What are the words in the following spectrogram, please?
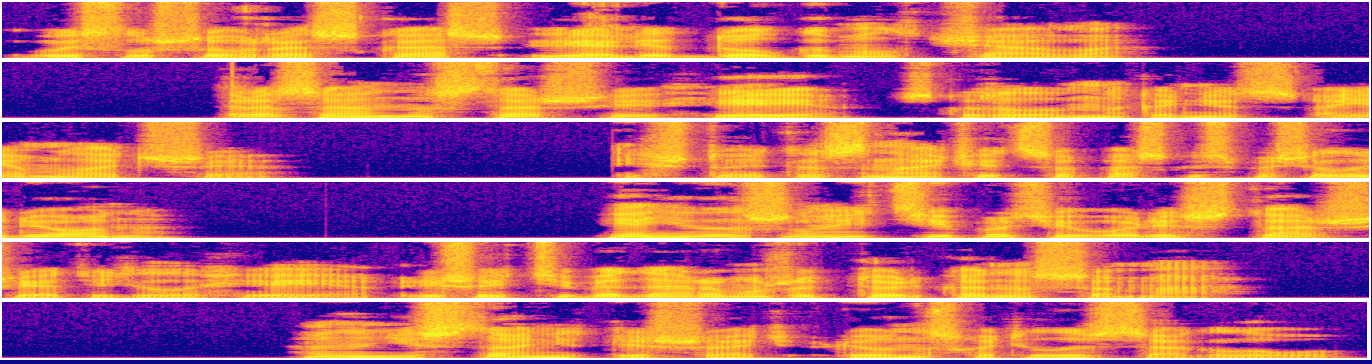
Выслушав рассказ, Виолет долго молчала. «Розанна старшая фея», — сказала он наконец, — «а я младшая». «И что это значит?» — с опаской спросила Леона. «Я не должна идти против воли старшей», — ответила фея. «Лишить тебя дара может только она сама». «Она не станет лишать», — Леона схватилась за голову.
